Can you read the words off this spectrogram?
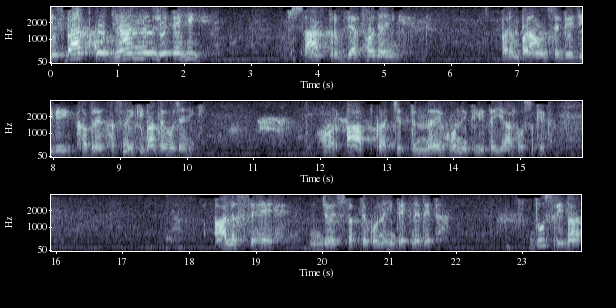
इस बात को ध्यान में लेते ही शास्त्र व्यर्थ हो जाएँगे। परंपराओं से भेजी गई खबरें हंसने की बातें हो जाएँगी। और आपका चित्त नए होने के लिए तैयार हो सकेगा। आलस्य है जो इस सत्य को नहीं देखने देता। दूसरी बात,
